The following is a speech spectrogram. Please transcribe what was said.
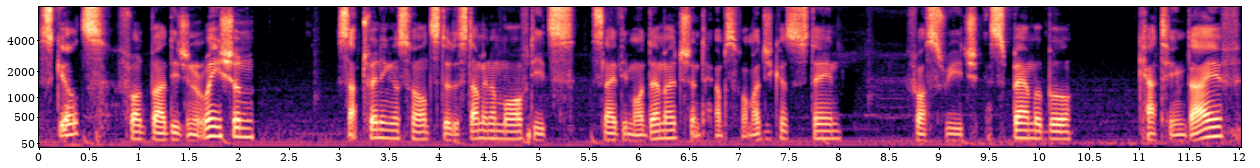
Skills, front bar degeneration, Subterranean Assault, still the stamina morph, deals slightly more damage and helps for magicka sustain. Frost Reach is spammable. Cutting Dive,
